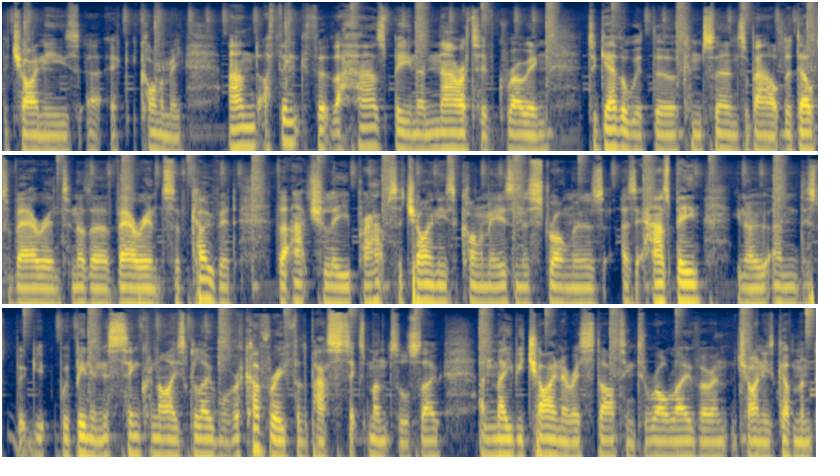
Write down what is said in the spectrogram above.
the Chinese uh, economy. And I think that there has been a narrative growing together with the concerns about the Delta variant and other variants of COVID, that actually perhaps the Chinese economy isn't as strong as, as it has been, you know, and this, we've been in this synchronized global recovery for the past six months or so, and maybe China is starting to roll over and the Chinese government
